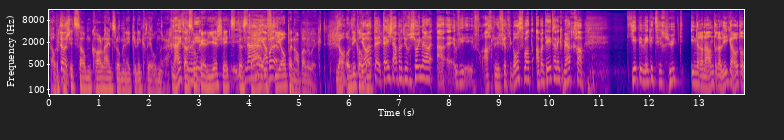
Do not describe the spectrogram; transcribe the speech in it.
Aber du hast jetzt am Karl-Heinz Rummenigge nicht ein unrecht. Nein, das suggerierst jetzt, dass nein, der auf die oben runter Ja, und ich glaube, ja der, der ist aber natürlich schon in einer, äh, verachtende vierte Grosswort, aber dort habe ich gemerkt, die bewegen sich heute in einer anderen Liga, oder?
